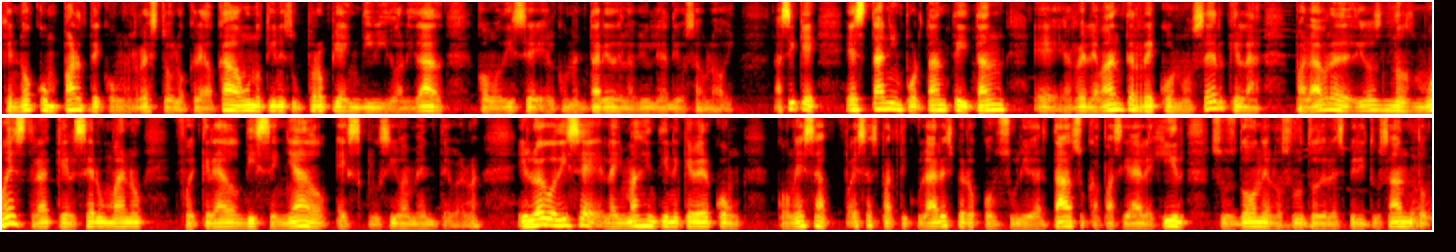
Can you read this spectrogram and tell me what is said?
que no comparte con el resto de lo creado. Cada uno tiene su propia individualidad, como dice el comentario de la Biblia Dios habla hoy. Así que es tan importante y tan eh, relevante reconocer que la palabra de Dios nos muestra que el ser humano fue creado, diseñado exclusivamente, ¿verdad? Y luego dice, la imagen tiene que ver con con esa, esas particulares, pero con su libertad, su capacidad de elegir, sus dones, los frutos del Espíritu Santo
